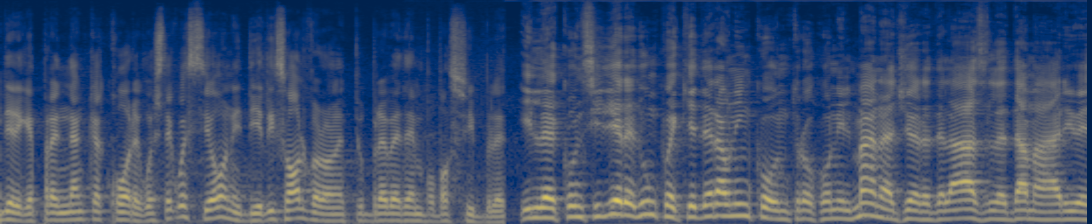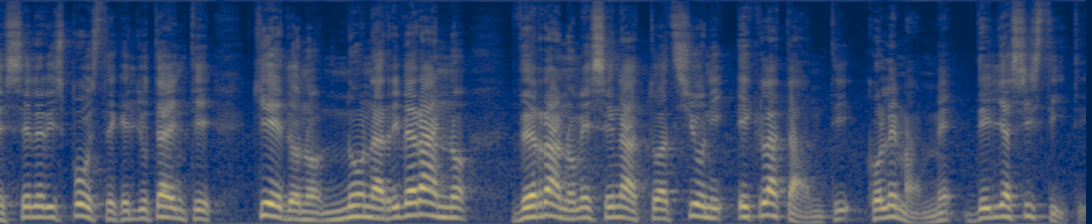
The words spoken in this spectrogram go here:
dire, che prende anche a cuore queste questioni, di risolverlo nel più breve tempo possibile. Il consigliere dunque chiederà un incontro con il manager della ASL Damario e se le risposte che gli utenti chiedono non arriveranno, verranno messe in atto azioni eclatanti con le mamme degli assistiti.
